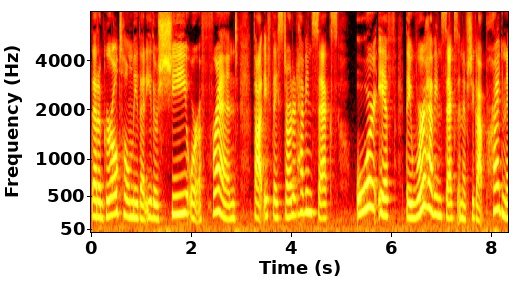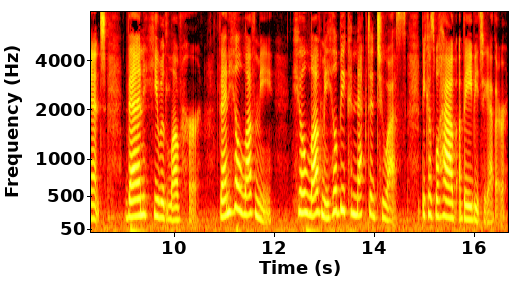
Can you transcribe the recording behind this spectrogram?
that a girl told me that either she or a friend thought if they started having sex or if they were having sex and if she got pregnant, then he would love her. Then he'll love me. He'll love me. He'll be connected to us because we'll have a baby together.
